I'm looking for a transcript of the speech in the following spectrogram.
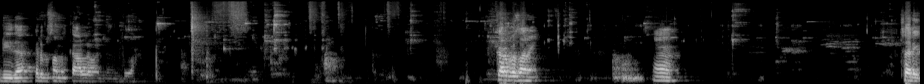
புரியுதா? கருப்பசாமி கால வந்து கருப்பசாமி. ம். சரி.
